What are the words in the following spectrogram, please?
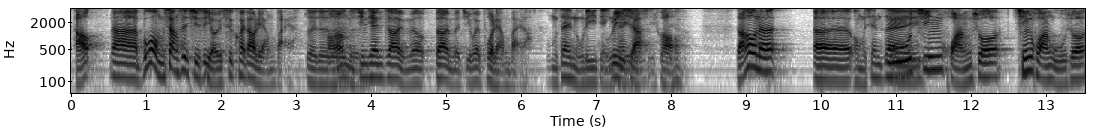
好，那不过我们上次其实有一次快到两百了，对对，对，好，我们今天知道有没有不知道有没有机会破两百了？我们再努力一点，努力一下，好。然后呢？呃，我们现在吴金黄说，金黄吴说，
